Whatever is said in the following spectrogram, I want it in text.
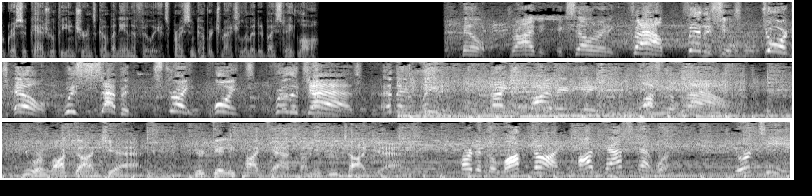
Progressive Casualty Insurance Company and affiliates. Price and coverage match limited by state law. Hill driving, accelerating, foul, finishes. George Hill with seven straight points for the Jazz, and they lead it 95-88 plus the foul. You are Locked On Jazz, your daily podcast on the Utah Jazz. Part of the Locked On Podcast Network. Your team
